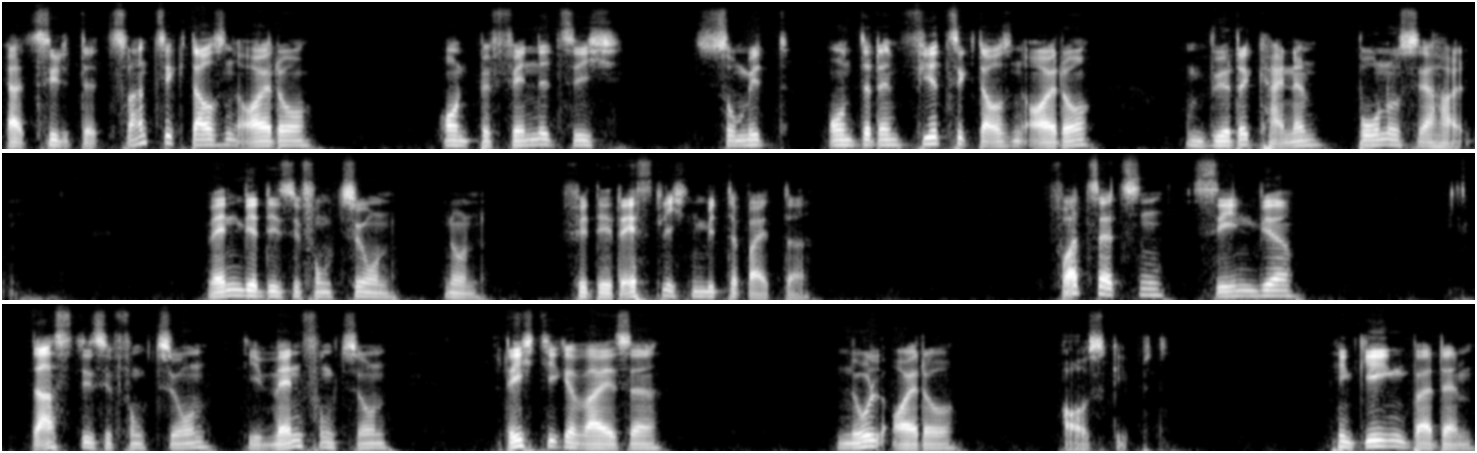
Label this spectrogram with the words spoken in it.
erzielte 20.000 Euro und befindet sich somit unter den 40.000 Euro und würde keinen Bonus erhalten. Wenn wir diese Funktion nun für die restlichen Mitarbeiter fortsetzen, sehen wir, dass diese Funktion, die Wenn-Funktion, richtigerweise 0 Euro ausgibt. Hingegen bei dem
